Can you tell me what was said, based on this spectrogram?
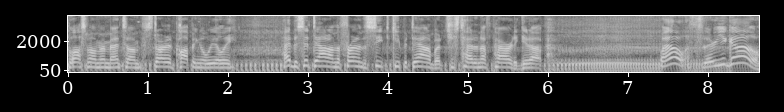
lost my momentum, started popping a wheelie. Had to sit down on the front of the seat to keep it down, but just had enough power to get up. Well, there you go.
